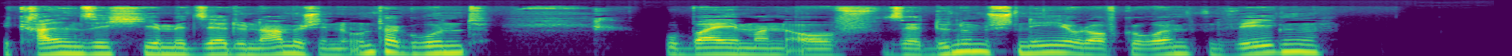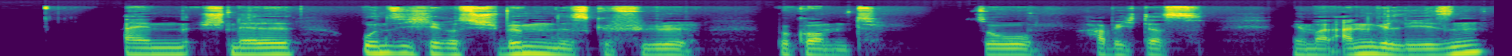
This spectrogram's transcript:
Die krallen sich hiermit sehr dynamisch in den Untergrund, wobei man auf sehr dünnem Schnee oder auf geräumten Wegen ein schnell unsicheres, schwimmendes Gefühl bekommt. So habe ich das mir mal angelesen.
